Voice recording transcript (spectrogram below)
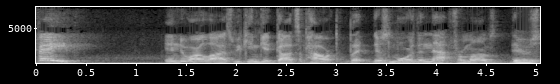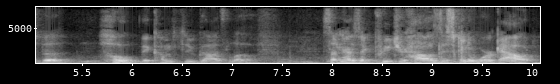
faith into our lives, we can get God's power. But there's more than that for moms. There's the hope that comes through God's love. Sometimes, like, preacher, how is this going to work out?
